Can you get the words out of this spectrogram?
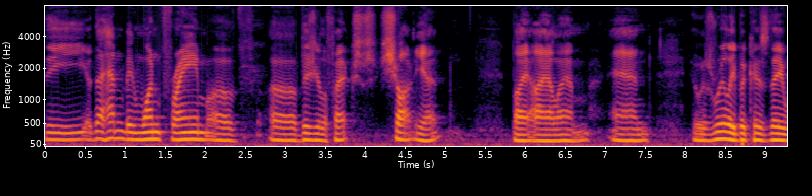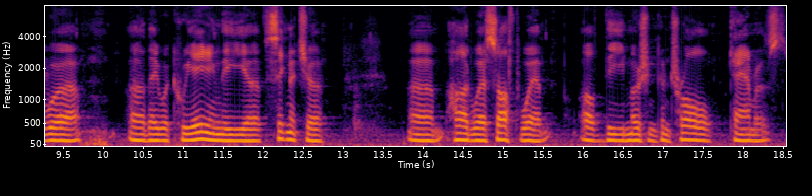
the there hadn't been one frame of uh, visual effects shot yet by ILM, and it was really because they were uh, they were creating the uh, signature um, hardware software of the motion control cameras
